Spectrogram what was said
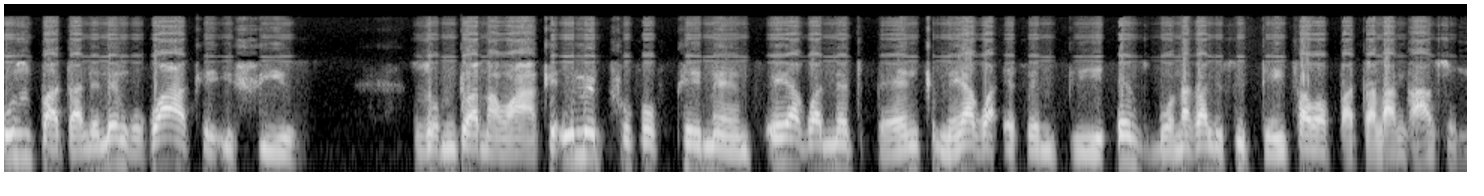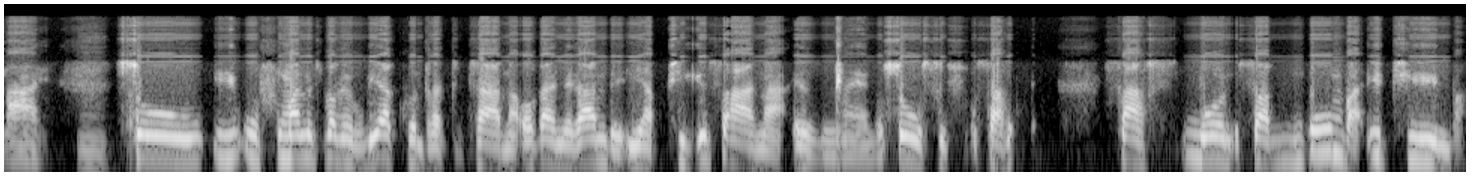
Uzibhatalele ngokwakhe ifees zomntwana wakhe une proof of payment eyakwa Nedbank neyakwa FNB ezibonakalisa idates awabhadala ngazo naye mm. so ufumana isibake kuya contractana okanye kambe iyaphikisana ezingxelo so sasibona sabumba ithimba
